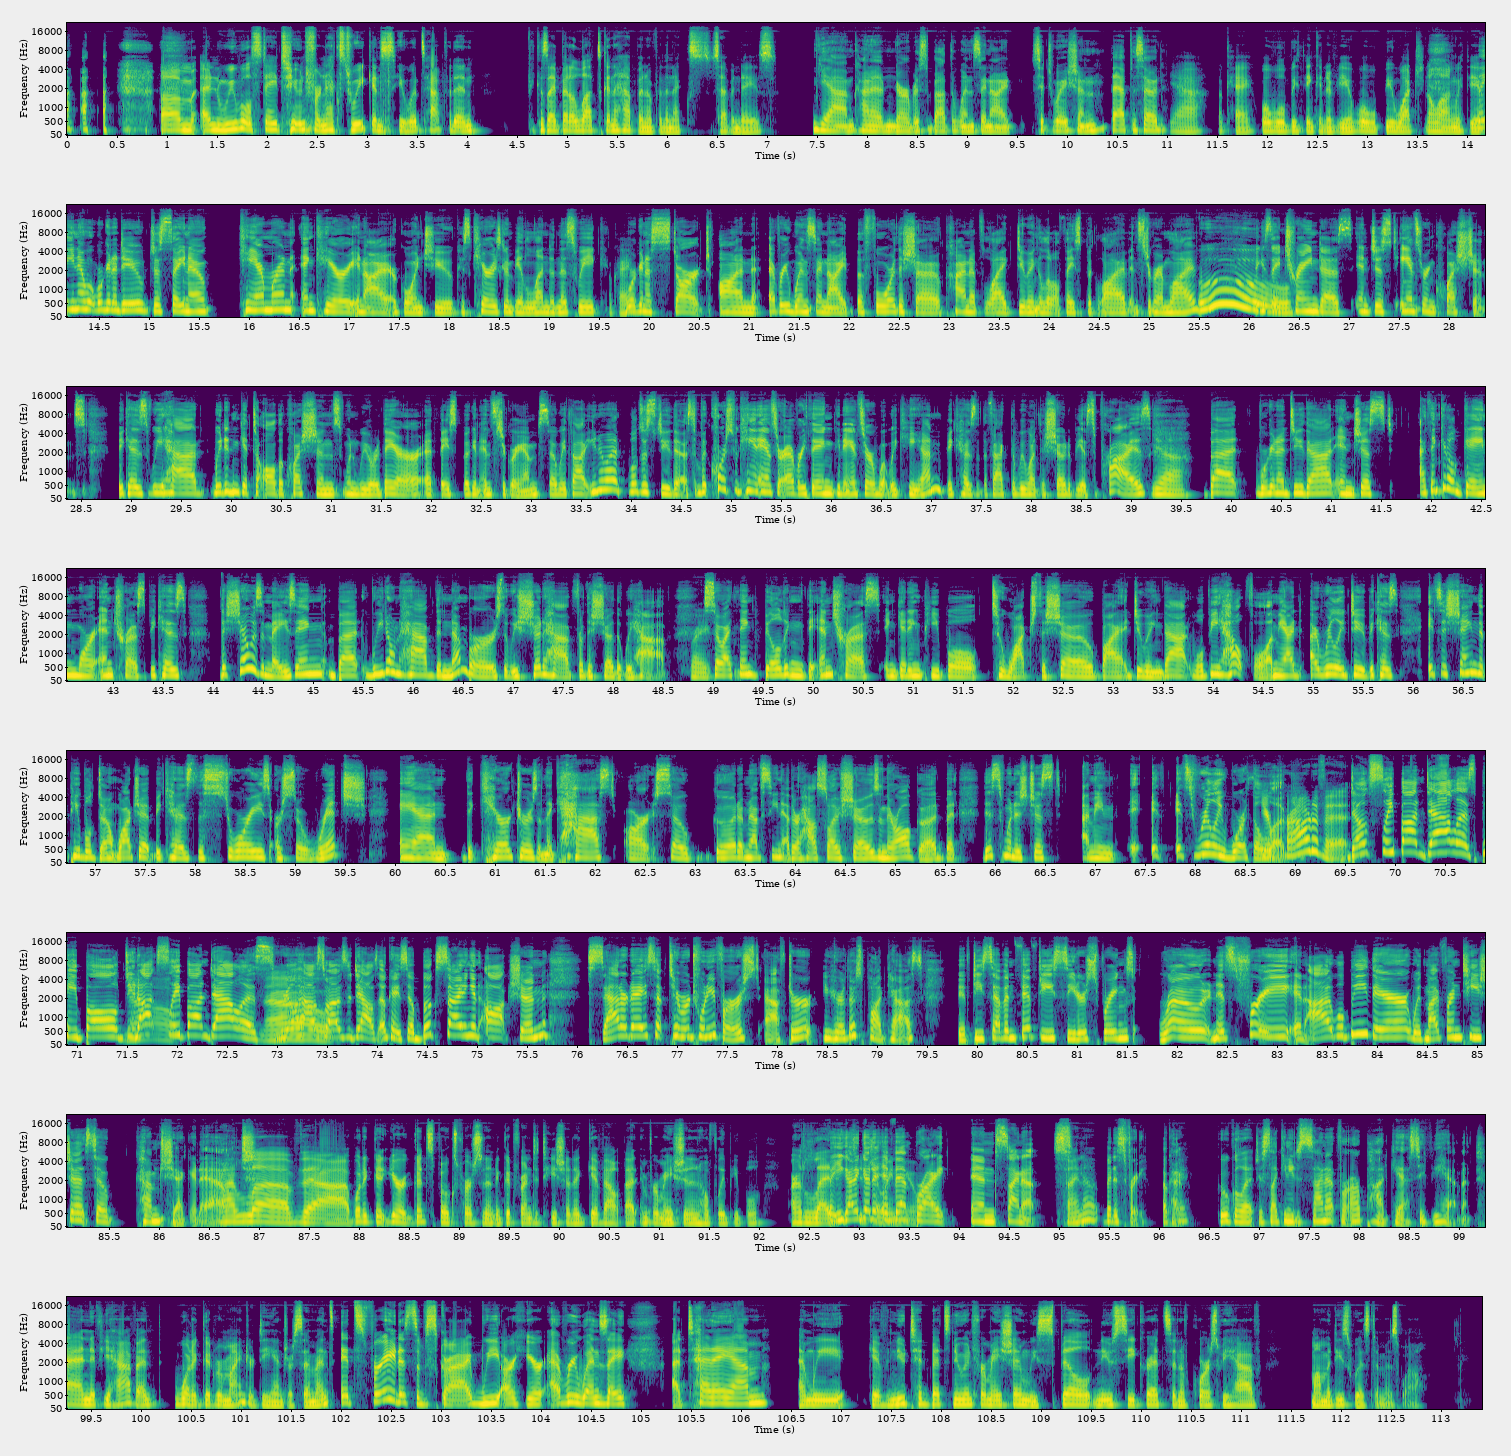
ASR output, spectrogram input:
Um, and we will stay tuned for next week and see what's happening because I bet a lot's going to happen over the next seven days. Yeah, I'm kind of nervous about the Wednesday night situation, the episode. Yeah. Okay. Well, we'll be thinking of you. We'll be watching along with you. But you know what we're going to do? Just so you know, Cameron and Carrie and I are going to, because Carrie's going to be in London this week. Okay. We're going to start on every Wednesday night before the show, kind of like doing a little Facebook Live, Instagram Live. Ooh. Because they trained us in just answering questions. Because we had, we didn't get to all the questions when we were there at Facebook and Instagram. So we thought, you know what, we'll just do this. Of course, we can't answer everything. We can answer what we can because of the fact that we want the show to be a surprise Yeah. but we're going to do that and just I think it'll gain more interest because the show is amazing, but we don't have the numbers that we should have for the show that we have. Right. So I think building the interest and getting people to watch the show by doing that will be helpful. I mean, I, I really do because it's a shame that people don't watch it because the stories are so rich and the characters and the cast are so good. I mean, I've seen other Housewives shows and they're all good, but this one is just, I mean, it, it, it's really worth a You're look. proud of it. Don't sleep on Dallas, people. Do not sleep on Dallas. Real Housewives of Dallas. Okay, so book signing and auction Saturday, September 21st, after you hear this podcast. 5750 Cedar Springs Road, and it's free. And I will be there with my friend Tisha. So come check it out. I love that. What a good you're a good spokesperson and a good friend to Tisha to give out that information and hopefully people are led. But you got to go to join you. Eventbrite and sign up. Sign up. But it's free. Okay. Okay. Google it. Just like you need to sign up for our podcast if you haven't. And if you haven't, what a good reminder, Deandra Simmons. It's free to subscribe. We are here every Wednesday at 10 a.m. and we give new tidbits, new information. We spill new secrets. And of course, we have Mama D's wisdom as well.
